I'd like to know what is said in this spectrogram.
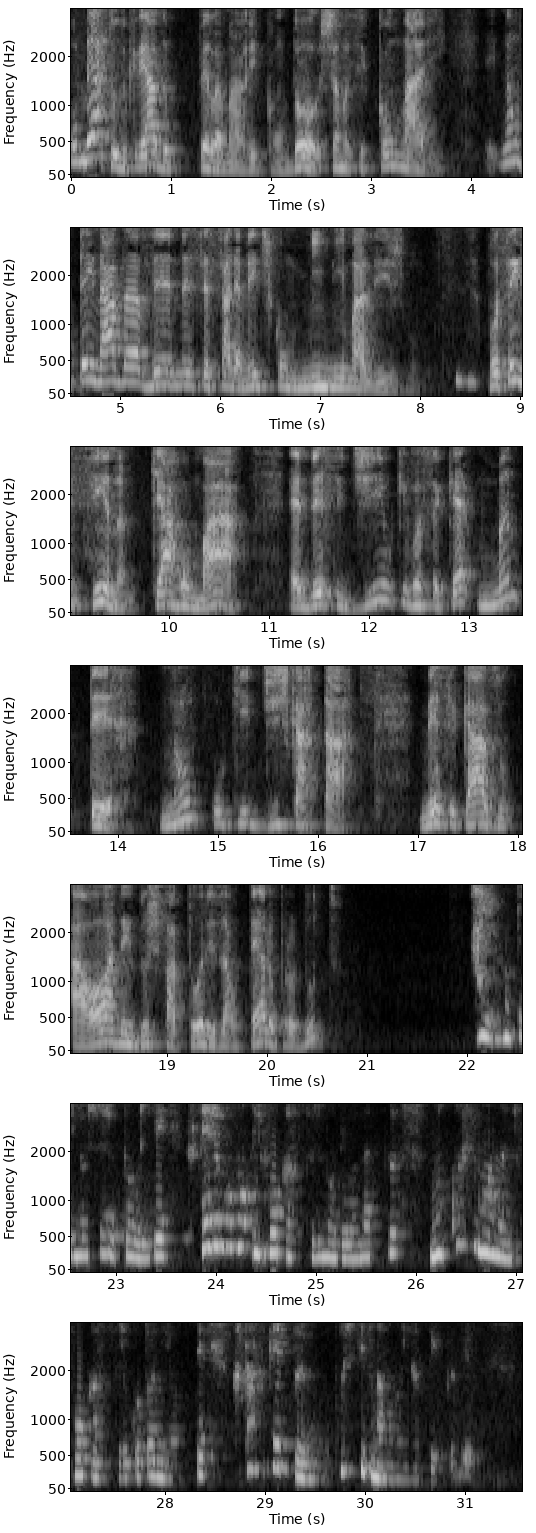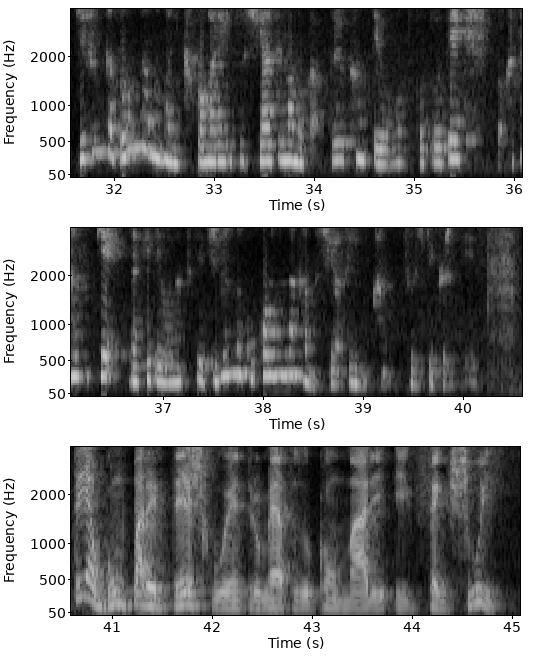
O método criado pela Marie Kondo chama-se KonMari. Não tem nada a ver necessariamente com minimalismo. Você ensina que arrumar é decidir o que você quer manter, não o que descartar. Nesse caso, a ordem dos fatores altera o produto? はい、本当におっしゃる通りで、捨てるものにフォーカスするのではなく、残すものにフォーカスすることによって、片付けというものがポジティブなものになっていくんです。自分がどんなものに囲まれると幸せなのかという観点を持つことで、その片付けだけではなくて、自分の心の中の幸せにも通じてくるんです。Tem algum parentesco entre o método KonMari e Feng Shui?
